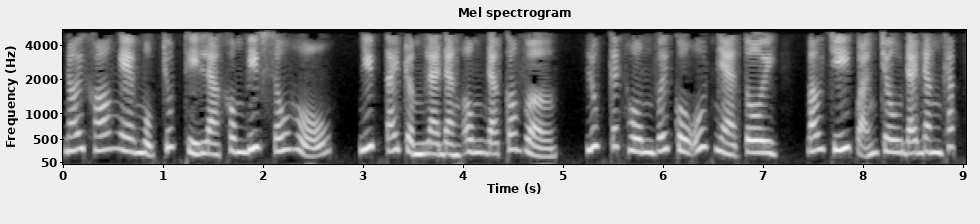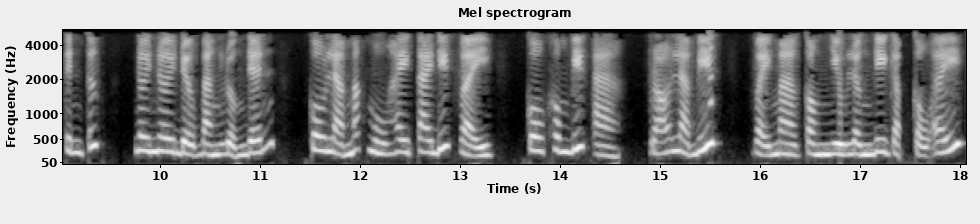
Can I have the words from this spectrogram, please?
nói khó nghe một chút thì là không biết xấu hổ, nhiếp tái trầm là đàn ông đã có vợ, lúc kết hôn với cô út nhà tôi, báo chí Quảng Châu đã đăng khắp tin tức, nơi nơi đều bàn luận đến, cô là mắt mù hay tai điếc vậy, cô không biết à, rõ là biết, vậy mà còn nhiều lần đi gặp cậu ấy,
